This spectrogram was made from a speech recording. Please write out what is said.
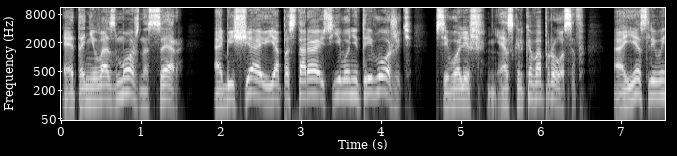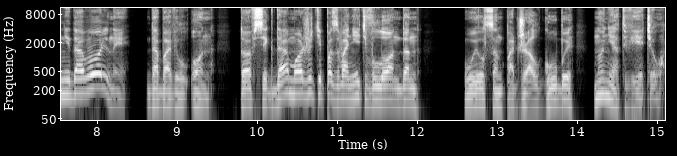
«Это невозможно, сэр. Обещаю, я постараюсь его не тревожить. Всего лишь несколько вопросов. А если вы недовольны, — добавил он, — то всегда можете позвонить в Лондон». Уилсон поджал губы, но не ответил.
